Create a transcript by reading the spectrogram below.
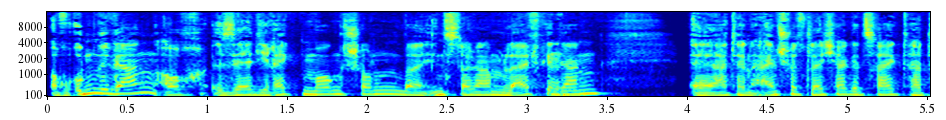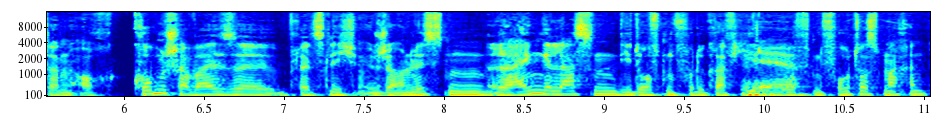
auch umgegangen, auch sehr direkt morgens schon bei Instagram live mhm. gegangen. Mhm. äh, hat dann Einschusslöcher gezeigt, hat dann auch komischerweise plötzlich Journalisten reingelassen, die durften fotografieren, ja. durften Fotos machen.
